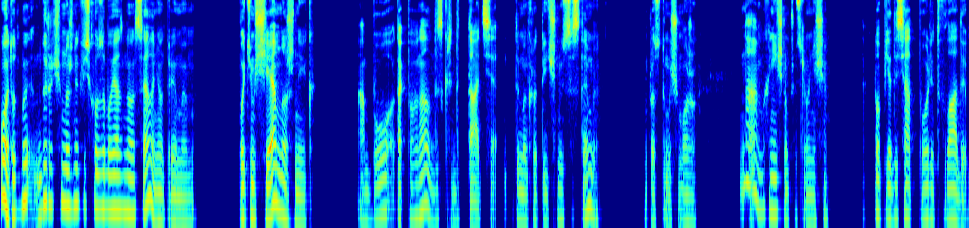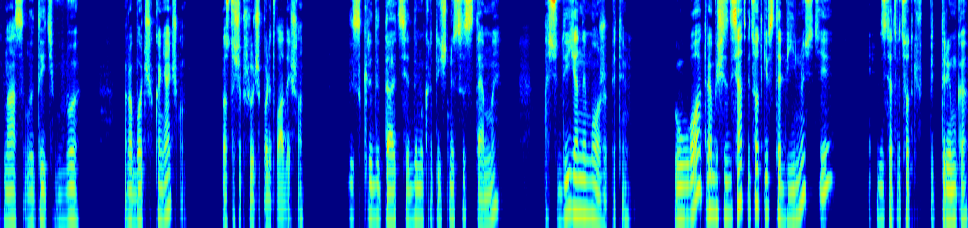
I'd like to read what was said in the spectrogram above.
Ой, тут ми, до речі, множник військовозобов'язаного населення отримуємо. Потім ще множник. Або так погнали дискредитація демократичної системи. Просто тому що можу. На механічному числюванні ще. 150 політ влади в нас летить в робочу конячку. Просто щоб швидше політ влади йшла. Дискредитація демократичної системи. А сюди я не можу піти. О, треба 60% стабільності. 60% підтримка.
